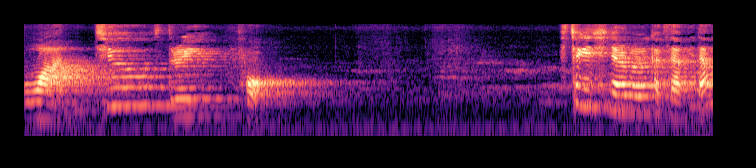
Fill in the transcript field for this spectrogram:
One, two, three, four. 시청해주신 여러분 감사합니다.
